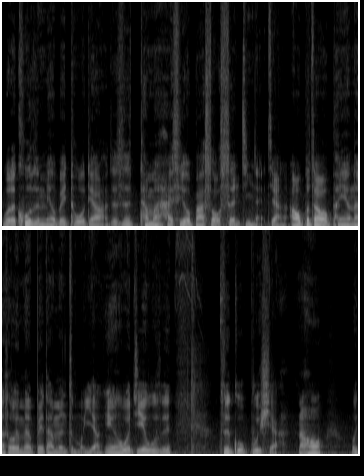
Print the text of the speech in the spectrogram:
我的裤子没有被脱掉，只是他们还是有把手伸进来这样啊。我不知道我朋友那时候有没有被他们怎么样，因为我几乎是自顾不暇。然后我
